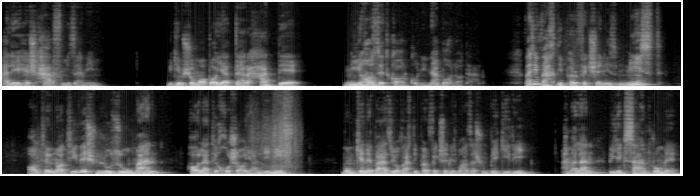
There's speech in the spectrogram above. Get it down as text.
علیهش حرف می‌زنیم. میگیم شما باید در حد نیازت کار کنی نه بالاتر. ولی وقتی پرفکشنیزم نیست آلترناتیوش لزوما حالت خوشایندی نیست. ممکنه بعضی وقتی پرفکشنیزم ازشون بگیری عملا به یک سندروم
